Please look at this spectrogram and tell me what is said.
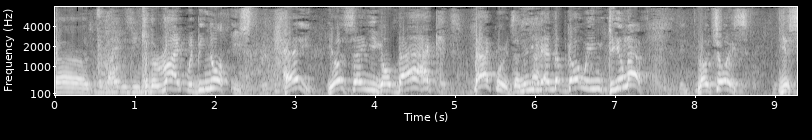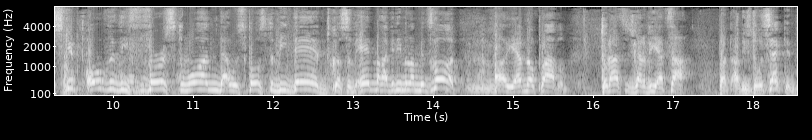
uh, to the right would be northeast. Hey, you're saying you go back, backwards, and then you end up going to your left. No choice. You skipped over the first one that was supposed to be dead because of En Ma'avidim Mitzvot. Oh, you have no problem. Torah says you got to be Yatzah. But at least do it second.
